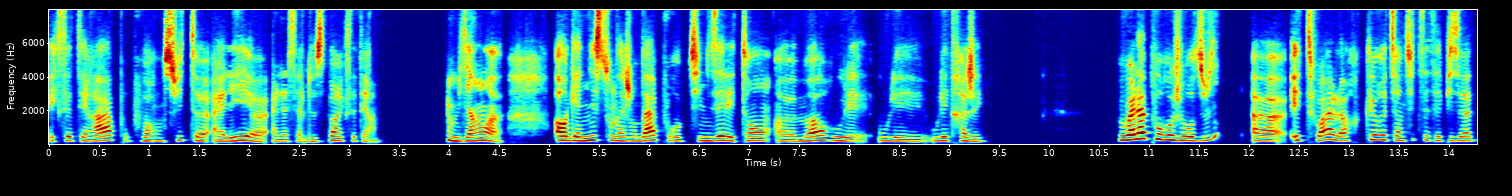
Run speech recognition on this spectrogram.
etc., pour pouvoir ensuite euh, aller à la salle de sport, etc. Ou bien organise ton agenda pour optimiser les temps morts ou les, trajets. Voilà pour aujourd'hui. Euh, et toi, alors, que retiens-tu de cet épisode?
